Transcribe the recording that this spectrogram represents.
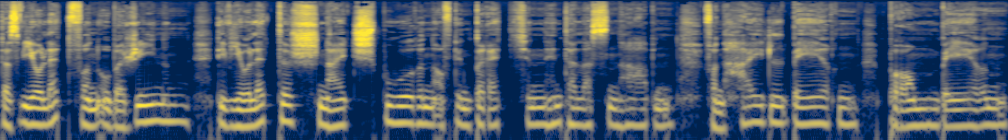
Das Violett von Auberginen, die violette Schneitspuren auf den Brettchen hinterlassen haben, von Heidelbeeren, Brombeeren,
